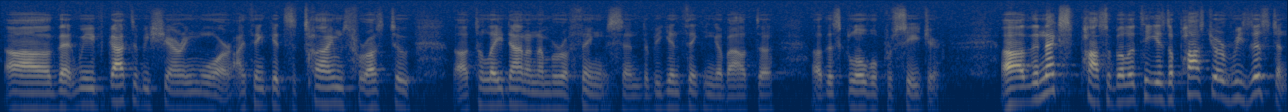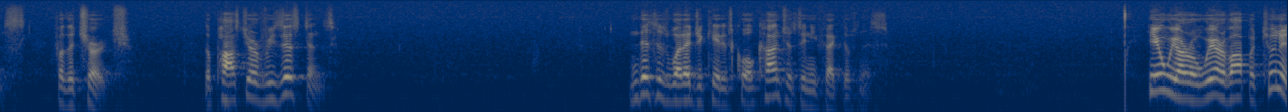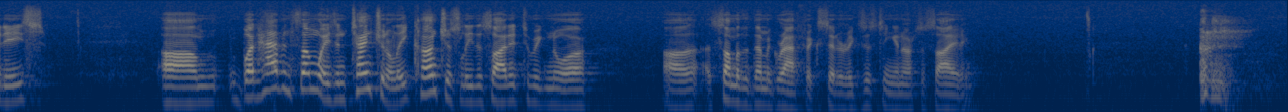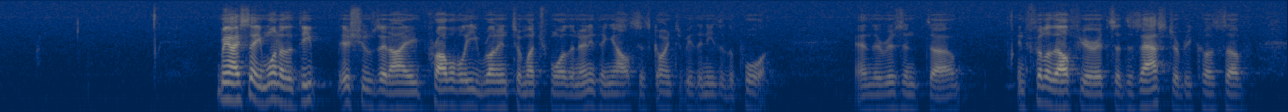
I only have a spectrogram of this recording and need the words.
Uh, that we've got to be sharing more. I think it's the times for us to, uh, to lay down a number of things and to begin thinking about uh, uh, this global procedure. the next possibility is the posture of resistance for the church. The posture of resistance. And this is what educators call conscious ineffectiveness. Here we are aware of opportunities um, but have in some ways intentionally, consciously decided to ignore uh, some of the demographics that are existing in our society. May I say, one of the deep issues that I probably run into much more than anything else is going to be the needs of the poor. And there isn't, uh, in Philadelphia, it's a disaster because of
